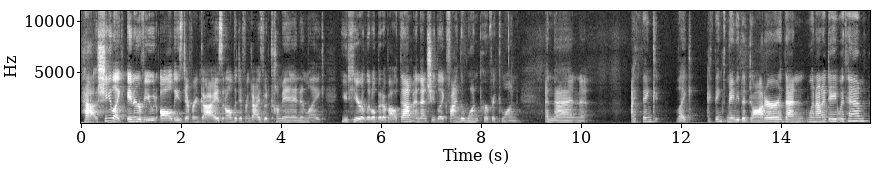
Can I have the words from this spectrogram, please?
have she like interviewed all these different guys, and all the different guys would come in and like you'd hear a little bit about them, and then she'd like find the one perfect one, and then I think like I think maybe the daughter then went on a date with him.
